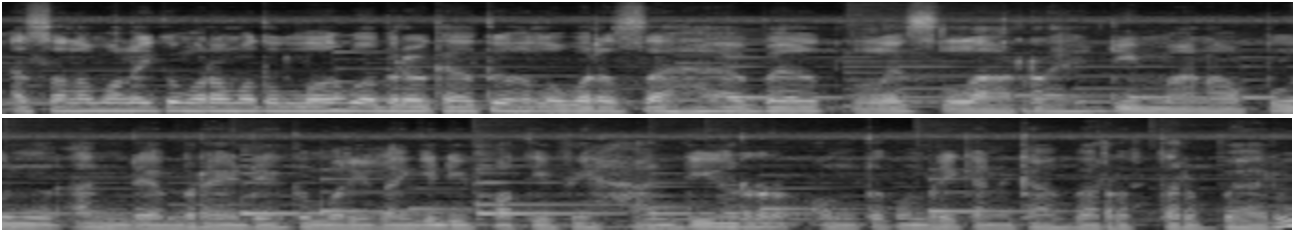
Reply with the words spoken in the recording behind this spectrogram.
Assalamualaikum warahmatullahi wabarakatuh. Halo para sahabat Leslar Di mana pun anda berada kembali lagi di TV hadir Untuk memberikan kabar terbaru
